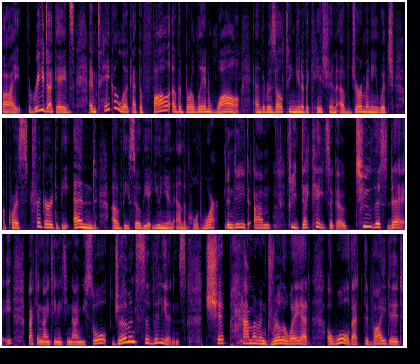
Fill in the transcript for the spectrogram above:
by three decades and take a look at the fall of the Berlin Wall and the resulting unification of Germany, which, of course, triggered the end of the Soviet Union and the Cold War. Indeed. Um, three decades ago to this day, back in 1989, we saw German civilians chip, hammer, and drill away at a wall that divided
